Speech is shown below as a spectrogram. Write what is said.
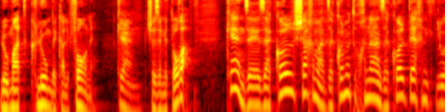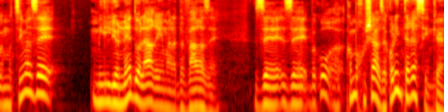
לעומת כלום בקליפורניה, כן. שזה מטורף. כן, זה, זה הכל שחמט, זה הכל מתוכנן, זה הכל טכני, כאילו, הם מוצאים על זה מיליוני דולרים על הדבר הזה. זה, זה, ברור, הכל מחושב, זה הכל אינטרסים. כן.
